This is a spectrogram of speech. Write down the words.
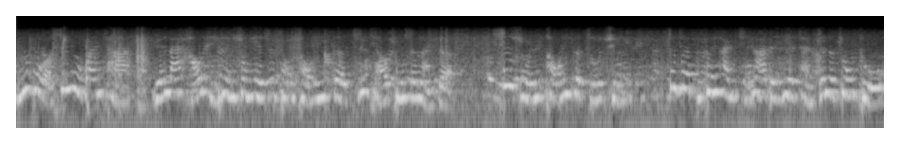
如果深入观察，原来好几片树叶是从同一个枝条出生来的，是属于同一个族群，这就不会和其他的叶产生了冲突。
